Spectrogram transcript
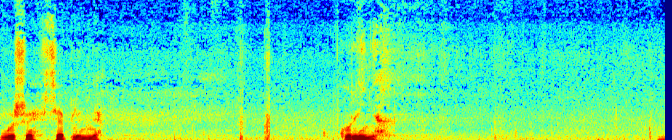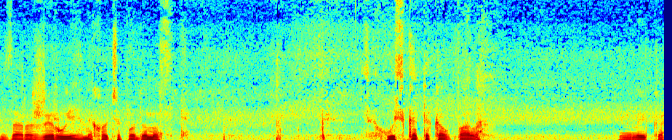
вище щеплення коріння. Зараз жирує не хоче подоносити. Це хуська така впала. Велика.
